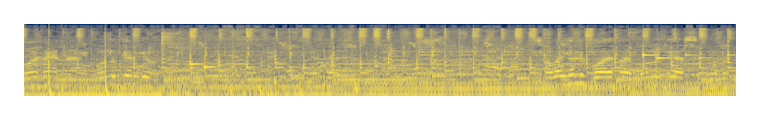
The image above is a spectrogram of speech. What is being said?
বয় ফ্যান না, আমি বলুকের কেউ সবাই খালি বয় হয় বলুকি আসছে বলুকি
